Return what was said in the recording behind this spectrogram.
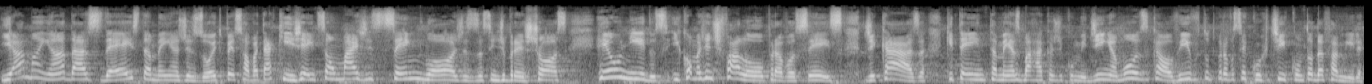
e amanhã das 10 também às 18. O pessoal vai estar aqui. Gente, são mais de 100 lojas assim de brechós reunidos. E como a gente falou para vocês de casa, que também as barracas de comidinha, música ao vivo, tudo para você curtir com toda a família.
